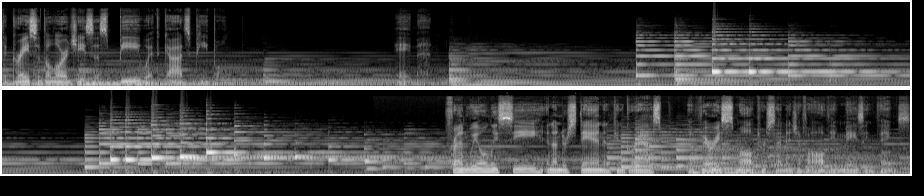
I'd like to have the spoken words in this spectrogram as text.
The grace of the Lord Jesus be with God's people. Amen. Friend, we only see and understand and can grasp a very small percentage of all the amazing things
